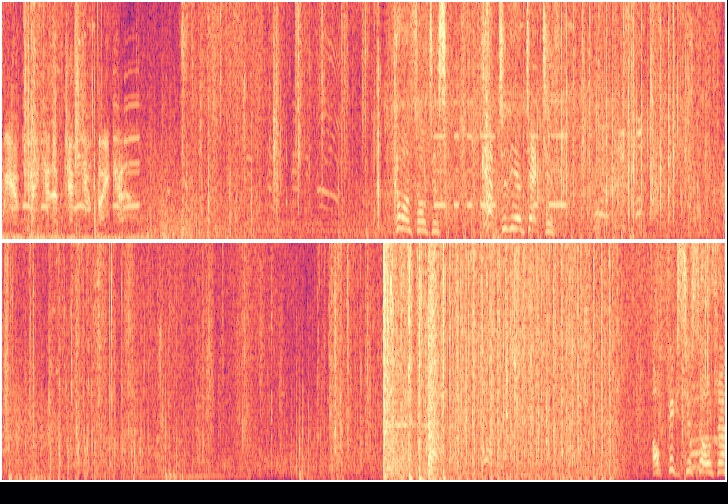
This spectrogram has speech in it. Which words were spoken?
We have taken objective Baker. Come on, soldiers. Capture the objective. I'll fix you, soldier.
